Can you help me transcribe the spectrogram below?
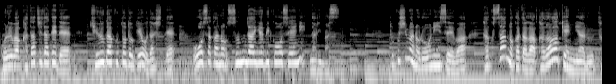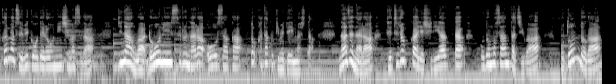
これは形だけで休学届を出して大阪の寸大予備校生になります。徳島の浪人生はたくさんの方が香川県にある高松予備校で浪人しますが次男は浪人するなら大阪と固く決めていました。なぜなら、鉄力会で知り合った子供さんたちは、ほとんどが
